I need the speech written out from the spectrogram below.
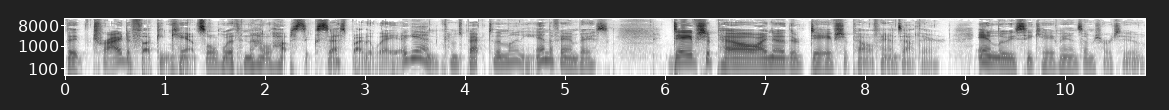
they've tried to fucking cancel with not a lot of success, by the way. Again, comes back to the money and the fan base. Dave Chappelle. I know there are Dave Chappelle fans out there and Louis C.K. fans, I'm sure too.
